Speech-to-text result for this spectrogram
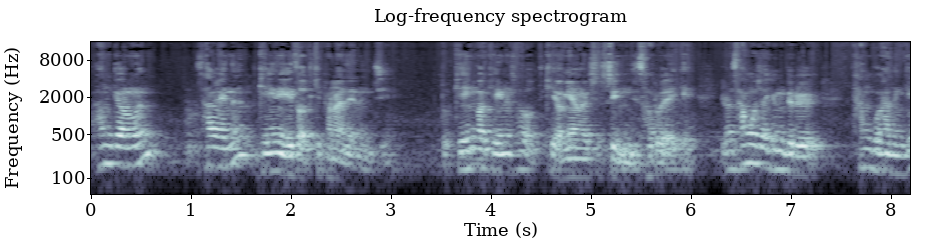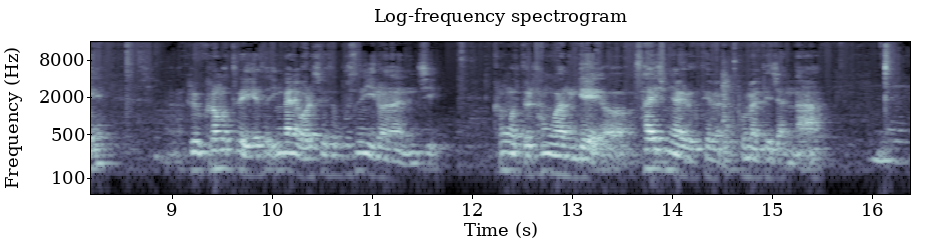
환경은 사회는 개인에 의해서 어떻게 변화되는지 또 개인과 개인은 서로 어떻게 영향을 줄 수 있는지 서로에게 이런 상호작용들을 탐구하는 게 어, 그리고 그런 것들에 의해서 인간의 머릿속에서 무슨 일이 일어나는지 그런 것들을 탐구하는 게 어, 사회심리학이라고 되면- 보면 되지 않나. 네.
